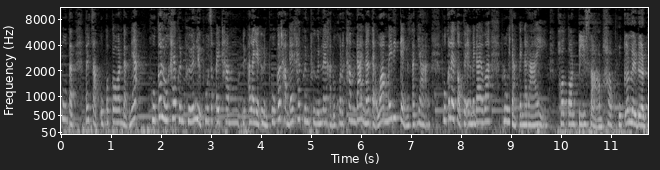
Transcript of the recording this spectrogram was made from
ภูแบบไปจับอุปกรณ์แบบเนี้ยภูก็รู้แค่พื้นๆหรือภูจะไปทำหรือะไรอย่างอื่นภูก็ทำได้แค่พื้นๆเลยค่ะทุกคนทำได้นะแต่ว่าไม่ได้เก่งสักอย่างภูก็เลยตอบตัวเองไม่ได้ว่าภูอยากเป็นอะไร พอตอนปี 3 ค่ะภูก็เลยเดินไป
